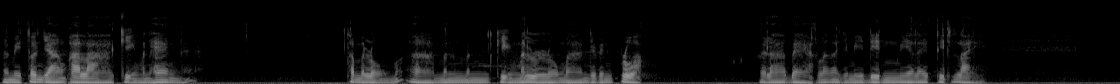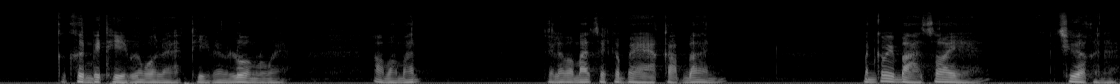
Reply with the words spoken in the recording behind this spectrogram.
มันมีต้นยางพารากิ่งมันแห้งนะถ้ามันลงมันมันกิ่งมันหล่นลงมามันจะเป็นปลวก เวลาแบกแล้วก็จะมีดินมีอะไรติดไหลก็ขึ้นไปถีบข้างบนเลยถีบให้มันร่วงลงไปเอามามัด เสร็จแล้วมามัดเสร็จก็แบกกลับบ้าน มันก็ไปบาดสร้อยเชือกนะ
